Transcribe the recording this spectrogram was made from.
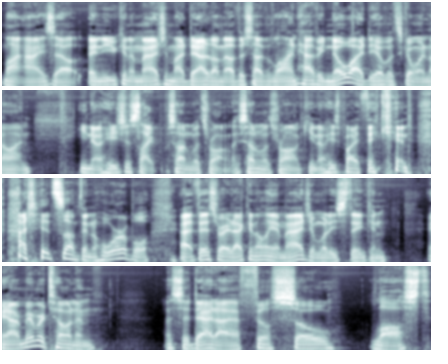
my eyes out. And you can imagine my dad on the other side of the line having no idea what's going on. You know, he's just like, son, what's wrong? Like, son, what's wrong? You know, he's probably thinking, I did something horrible at this rate. I can only imagine what he's thinking. And I remember telling him, I said, Dad, I feel so lost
